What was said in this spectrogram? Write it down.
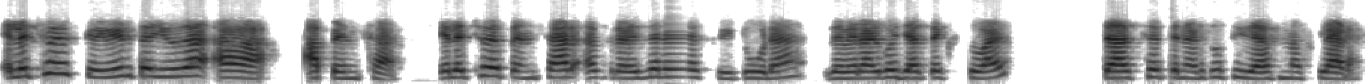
El hecho de escribir te ayuda a, a pensar. El hecho de pensar a través de la escritura, de ver algo ya textual, te hace tener tus ideas más claras.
